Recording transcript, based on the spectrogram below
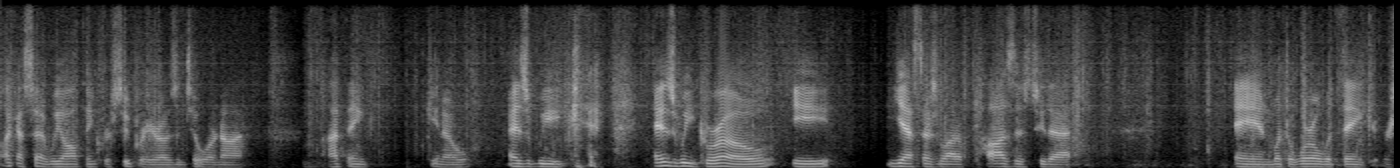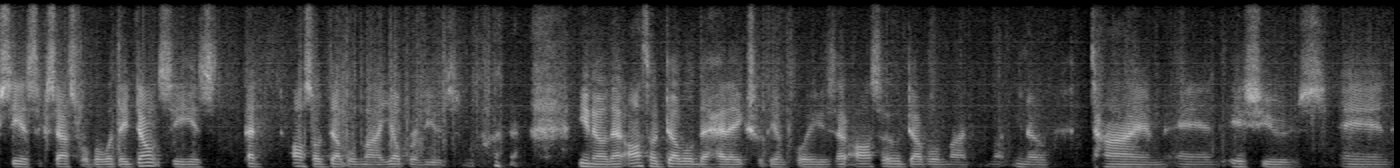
Like I said, we all think we're superheroes until we're not. I think, you know, as we as we grow, e, yes, there's a lot of positives to that, and what the world would think or see as successful. But what they don't see is that also doubled my Yelp reviews. you know, that also doubled the headaches with the employees. That also doubled my, my you know, time and issues and.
